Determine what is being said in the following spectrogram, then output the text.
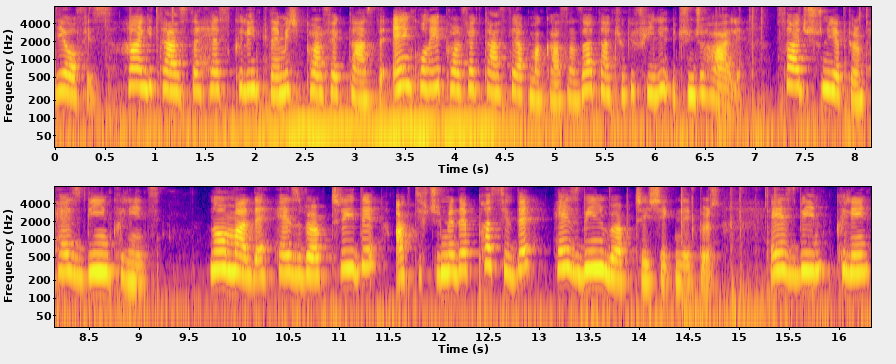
The office. Hangi tense'te has cleaned demiş? Perfect tense'te. En kolayı perfect tense'te yapmak aslında. Zaten çünkü fiilin üçüncü hali. Sadece şunu yapıyorum. Has been cleaned. Normalde has verb 3'di. Aktif cümlede pasifde has been verb 3 şeklinde yapıyoruz. Has been cleaned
